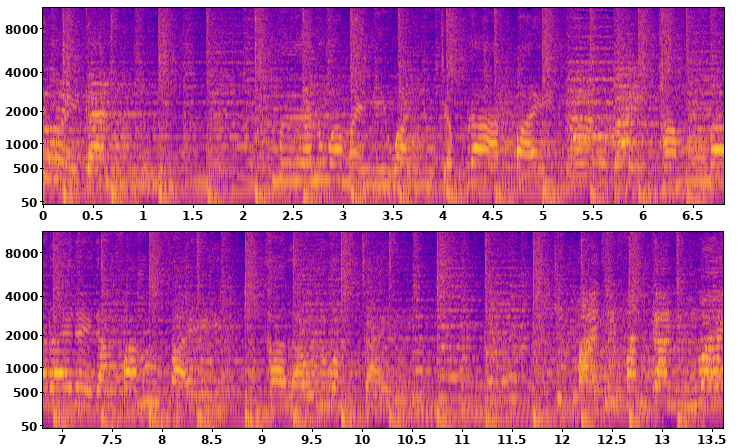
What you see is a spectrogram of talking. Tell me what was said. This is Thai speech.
ด้วยกัน เหมือนว่าไม่มีวันจะพรากไปทำอะไรได้ดังฝันไป ถ้าเราร่วมใจ จุดหมายที่ฝันกันไว้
